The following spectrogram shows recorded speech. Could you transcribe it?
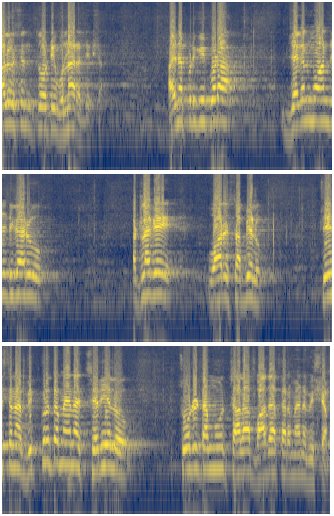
ఆలోచనతోటి ఉన్నారు అధ్యక్ష. అయినప్పటికీ కూడా జగన్మోహన్ రెడ్డి గారు అట్లాగే వారి సభ్యులు చేసిన వికృతమైన చర్యలు చూడటము చాలా బాధాకరమైన విషయం.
